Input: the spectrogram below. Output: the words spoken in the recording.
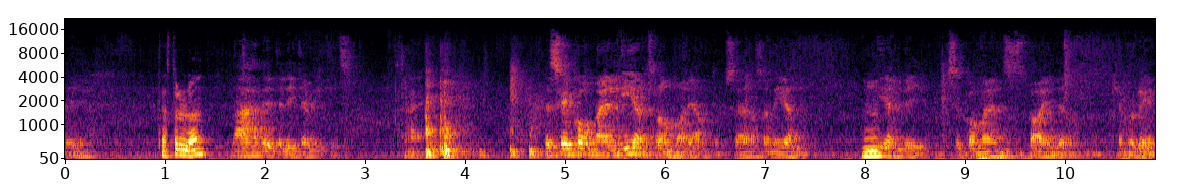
Det är, Testar du den? nej, det är inte lika viktigt. Nej. Det ska komma en E-tron-variant också. Alltså en el, Mm. elbil. Så kommer en Spider och Cabriolet.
